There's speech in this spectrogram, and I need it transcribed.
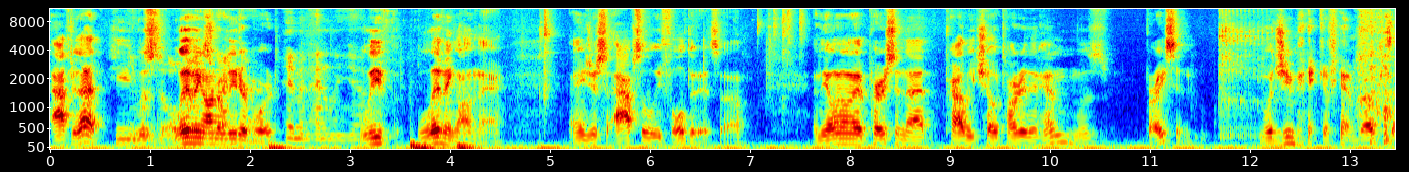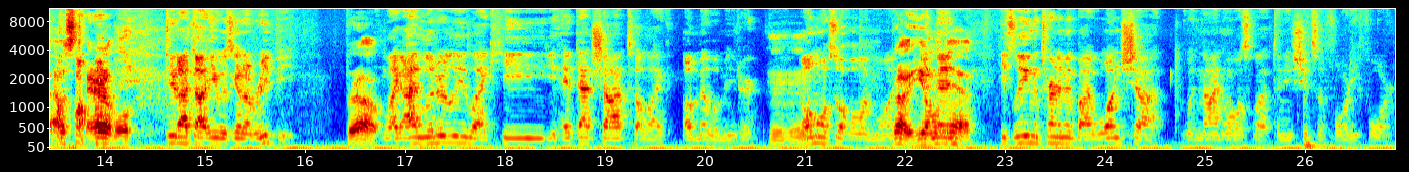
Yeah. after that, he, He was, always living on the right there. leaderboard. Him and Henley. Yeah. Leave living on there. And he just absolutely folded it, so and the only other person that probably choked harder than him was Bryson. What'd you make of him, bro? Because that was terrible, Dude, I thought he was gonna repeat. bro. Like I literally like he hit that shot to like a millimeter, hmm almost a hole in one. Bro, he and only then yeah. he's leading the tournament by one shot with nine holes left, and he shoots a forty-four.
